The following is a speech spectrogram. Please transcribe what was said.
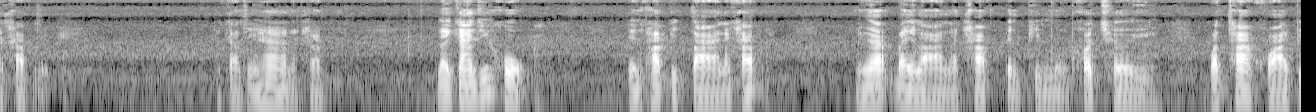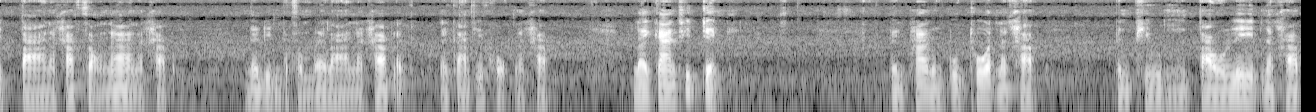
นะครับนี่รายการที่ห้านะครับ รายการที่หกเป็นพระปิดตานะครับ เนื้อใบลานนะครับ เป็นพิมพ์หลวงพ่อเชย วัดท่าควายปิดตานะครับสองหน้านะครับเนื้อดินผสมใบลานนะครับและรายการที่หกนะครับ รายการที่เจ็ดเป็นผ้าหลวงปู่ทวดนะครับ เป็นผิวเหมือนเตารีดนะครับ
